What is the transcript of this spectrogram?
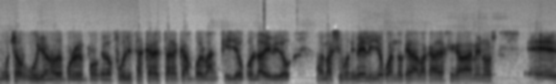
mucho orgullo, ¿no? Por, porque los futbolistas que han estado en el campo, el banquillo, pues lo ha vivido al máximo nivel y yo cuando quedaba cada vez que quedaba menos, eh,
